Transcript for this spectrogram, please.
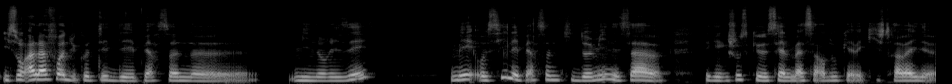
ils sont à la fois du côté des personnes minorisées, mais aussi les personnes qui dominent. Et ça, c'est quelque chose que Selma Sardouk, avec qui je travaille,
